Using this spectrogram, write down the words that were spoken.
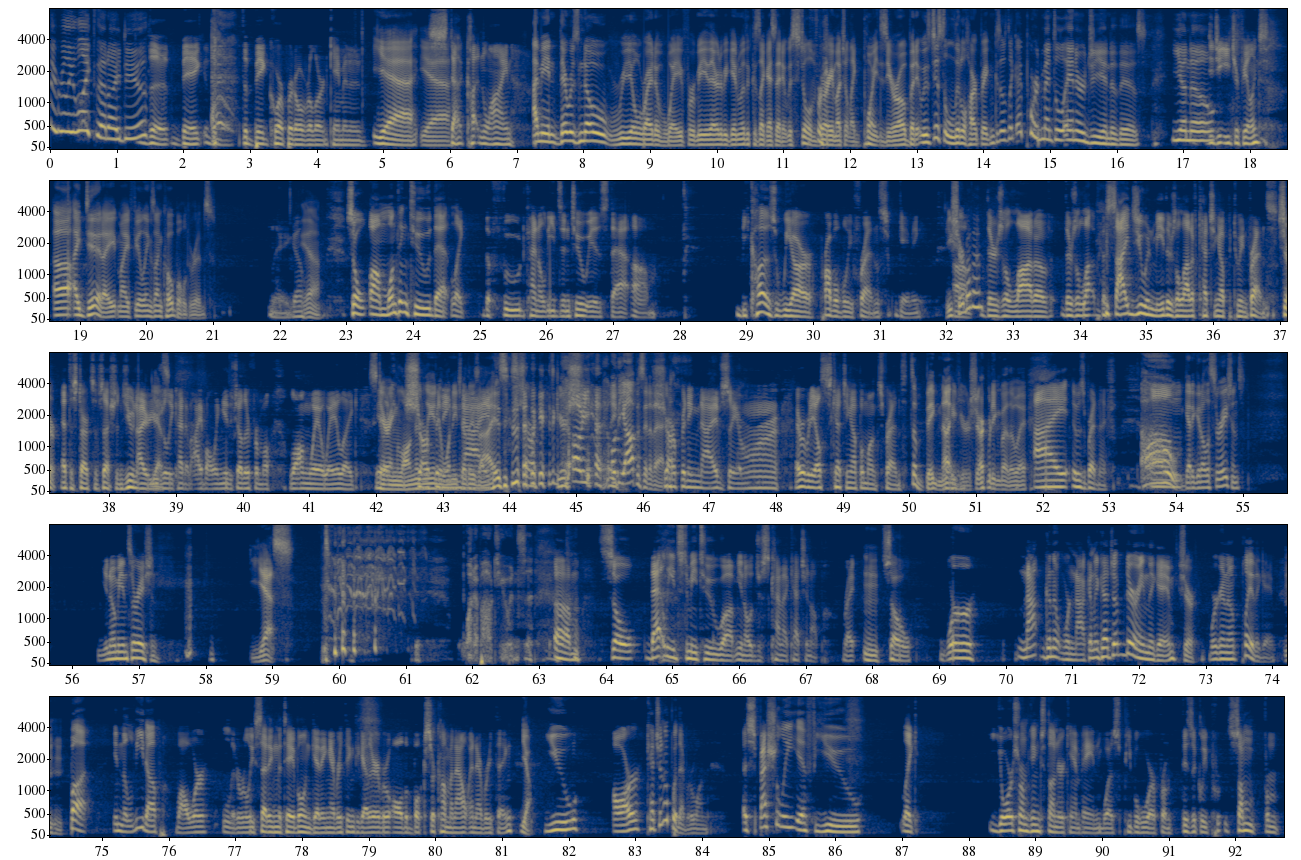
I really liked that idea. The big, the, the big corporate overlord came in and Yeah, yeah. sta- cut in line. I mean, there was no real right of way for me there to begin with, because like I said, it was still very much at like point zero, but it was just a little heartbreaking because I was like, I poured mental energy into this, you know. Did you eat your feelings? Uh, I did. I ate my feelings on kobold ribs. There you go. Yeah. So, um, one thing too that like the food kind of leads into is that um, because we are probably friends gaming. You sure um, about that? There's a lot of there's a lot besides you and me. There's a lot of catching up between friends. Sure. At the starts of sessions, you and I are Yes. usually kind of eyeballing each other from a long way away, like Staring you know, like longingly into one each other's eyes. Sharp- oh yeah. oh, like, the opposite of that. sharpening knives. So you're, everybody else is catching up amongst friends. It's a big knife you're sharpening, by the way. I it was a bread knife. Oh, Um, you got to get all the serrations. You know me in serration. Yes. what about you? And so, um so that leads to me to um, you know just kind of catching up right? So we're not gonna we're not gonna catch up during the game. Sure. we're gonna play the game. But in the lead up while we're literally setting the table and getting everything together every, all the books are coming out and everything Yeah. you are catching up with everyone. Especially if you like your storm king's thunder campaign was people who are from physically pr- some from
